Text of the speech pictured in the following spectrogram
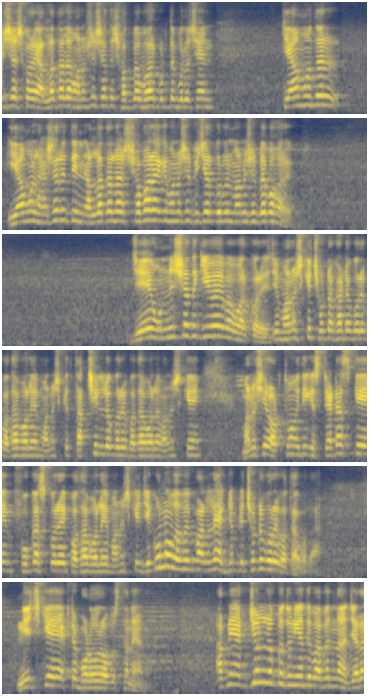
বিশ্বাস করে, আল্লাহ তালা মানুষের সাথে সদ্ব্যবহার করতে বলেছেন, কেয়ামতের ইয়ামল হাসারের দিন আল্লাহ তালা সবার আগে মানুষের বিচার করবেন মানুষের ব্যবহারে। যে অন্যের সাথে কীভাবে ব্যবহার করে, যে মানুষকে ছোটোখাটো করে কথা বলে, মানুষকে তাচ্ছিল্য করে কথা বলে, মানুষকে, মানুষের অর্থনৈতিক স্ট্যাটাসকে ফোকাস করে কথা বলে, মানুষকে যে কোনোভাবে পারলে একজনকে ছোট করে কথা বলা, নিজকে একটা বড় বড় অবস্থানে আনা। আপনি একজন লোককে দুনিয়াতে পাবেন না, যারা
